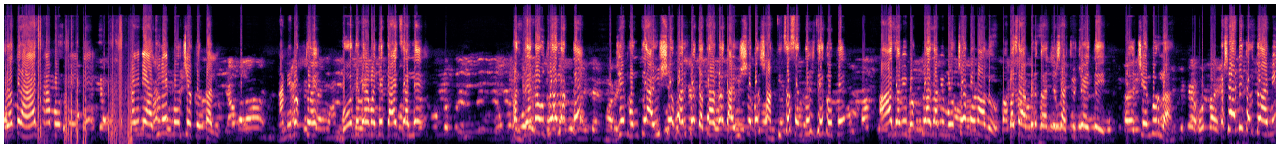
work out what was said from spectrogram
खरं तर आज हा मोर्चा इथे आणि मी अजून एक मोर्चा करून आलो. आम्ही बघतोय. बौद्धगयामध्ये काय चाललंय? त्यांना उतरावं लागतंय. जे म्हणते आयुष्यभर किंवा तथागत आयुष्यभर शांतीचा संदेश देत होते. आज आम्ही बघतो आज आम्ही मोर्चा कोण आलो. बाबासाहेब आंबेडकरांच्या स्टॅच्यूच्या इथे चेंबूरला. कशासाठी करतो आम्ही?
